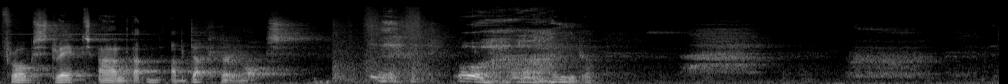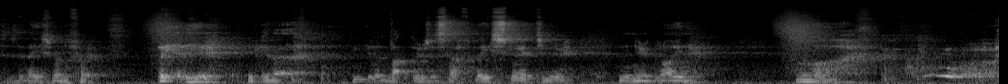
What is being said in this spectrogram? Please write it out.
frog stretch and ab- abductor rocks. Oh, ah, there you go. Nice one for here. You you get abductors and stuff, nice stretch in your, in your groin. Oh.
